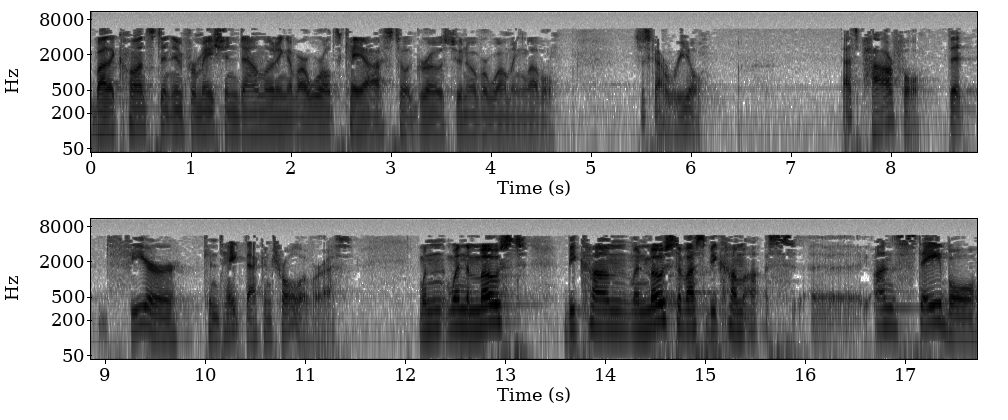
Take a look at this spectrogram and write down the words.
by the constant information downloading of our world's chaos till it grows to an overwhelming level. It just got real. That's powerful. That fear can take that control over us. When when the most become when most of us become uh, unstable,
